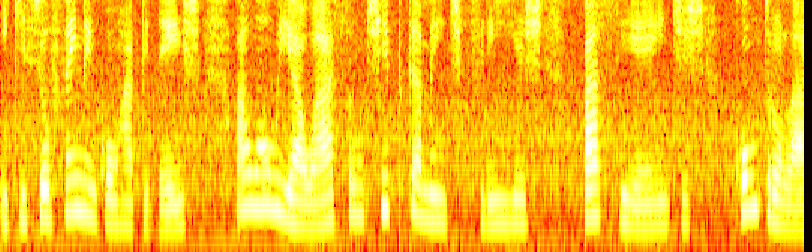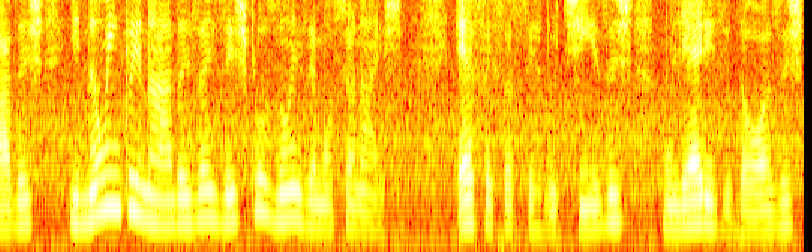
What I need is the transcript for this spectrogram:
e que se ofendem com rapidez, Auon e Auá são tipicamente frias, pacientes, controladas e não inclinadas às explosões emocionais. Essas sacerdotisas, mulheres idosas,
